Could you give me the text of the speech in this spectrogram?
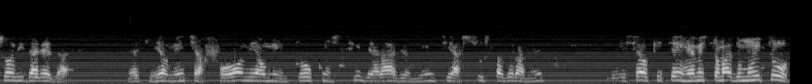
solidariedade, né, que realmente a fome aumentou consideravelmente e assustadoramente. E isso é o que tem realmente tomado muito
